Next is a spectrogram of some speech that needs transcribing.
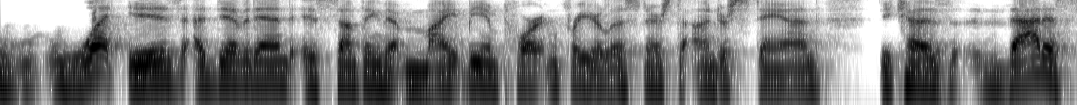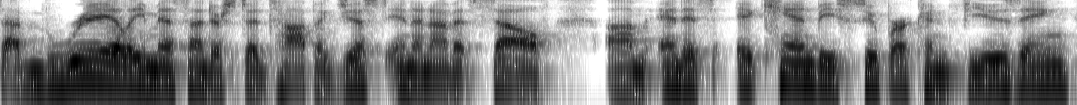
what is a dividend is something that might be important for your listeners to understand because that is a really misunderstood topic just in and of itself um, and it's it can be super confusing.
